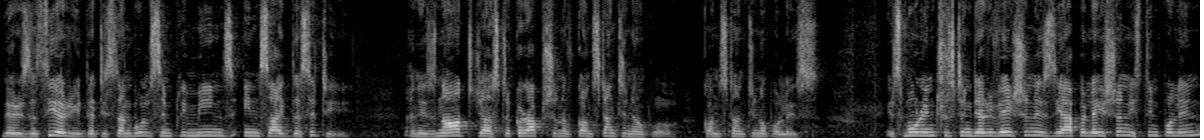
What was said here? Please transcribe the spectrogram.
There is a theory that Istanbul simply means inside the city and is not just a corruption of Constantinople, Constantinopolis. Its more interesting derivation is the appellation Istinpolin,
